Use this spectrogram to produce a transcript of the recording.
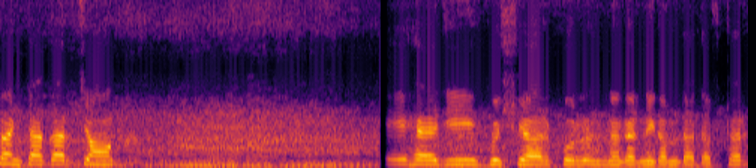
ਘੰਟਾ ਘਰ ਚੌਂਕ। ਇਹ ਹੈ ਜੀ ਹੁਸ਼ਿਆਰਪੁਰ ਨਗਰ ਨਿਗਮ ਦਾ ਦਫ਼ਤਰ।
